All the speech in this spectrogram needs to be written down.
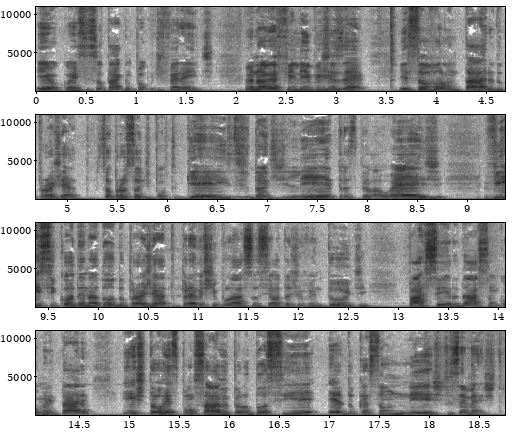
eu com esse sotaque um pouco diferente. Meu nome é Felipe José e sou voluntário do projeto. Sou professor de português, estudante de letras pela UERJ, vice-coordenador do projeto Pré-Vestibular Social da Juventude, parceiro da ação comunitária e estou responsável pelo dossiê Educação neste semestre.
